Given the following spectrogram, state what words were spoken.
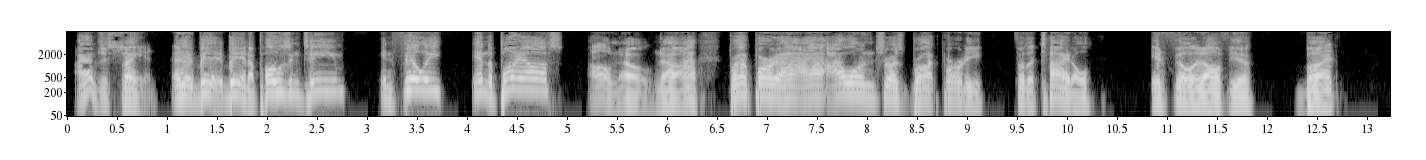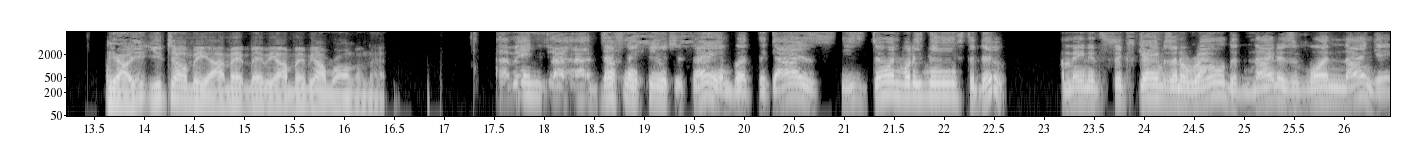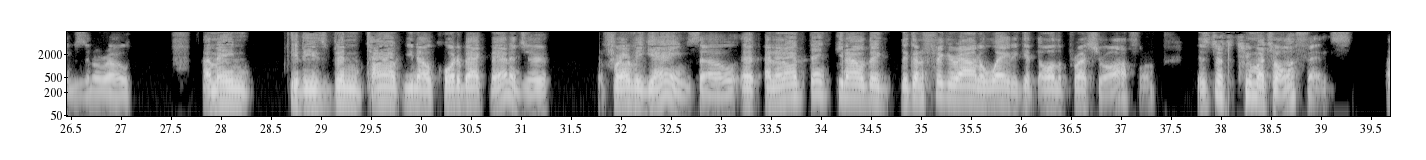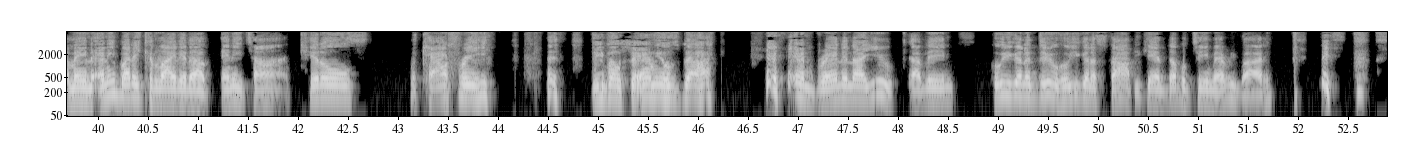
I'm just saying. And it be, be an opposing team in Philly in the playoffs. Oh no, no. I, Brock Purdy, I, I, I wouldn't trust Brock Purdy for the title in Philadelphia, but know, you, you tell me. I may, maybe I'm maybe I'm wrong on that. I mean, I, I definitely see what you're saying, but the guy is he's doing what he needs to do. I mean, it's six games in a row. The Niners have won nine games in a row. I mean, it, he's been top, you know, quarterback manager for every game. So, and, and I think, you know, they, they're going to figure out a way to get all the pressure off him. It's just too much offense. I mean, anybody can light it up anytime. Kittles, McCaffrey, Deebo Samuel's back, and Brandon Aiyuk. I mean, who are you going to do? Who are you going to stop? You can't double team everybody.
